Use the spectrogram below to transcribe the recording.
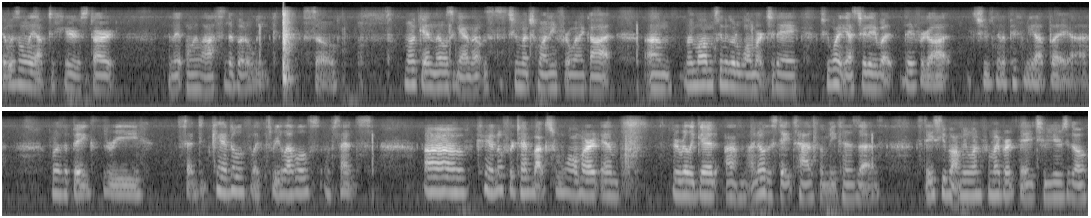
It was only up to here to start and it only lasted about a week. So I'm not getting those again. That was just too much money for what I got. Um, my mom's gonna go to Walmart today. She went yesterday, but they forgot she was gonna pick me up by uh, one of the big three scented candles, like three levels of scents. Uh, candle for ten bucks from Walmart, and they're really good. Um, I know the states has them because uh, Stacy bought me one for my birthday two years ago,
